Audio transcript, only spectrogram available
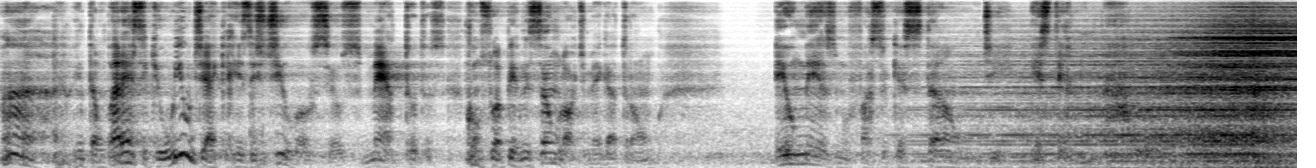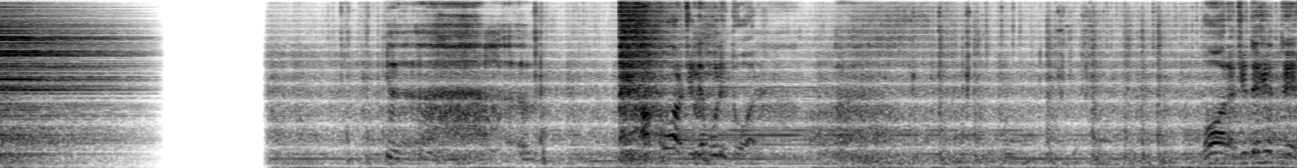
Ah, então parece que o Will Jack resistiu aos seus métodos. Com sua permissão, Lord Megatron, eu mesmo faço questão de exterminá-lo. Acorde, Demolidor. Hora de derreter.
